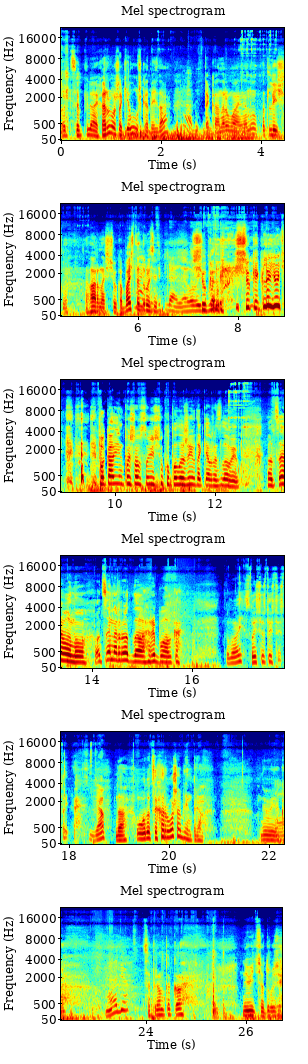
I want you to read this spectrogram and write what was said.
Оцепляй. Хороша кілушка десь, да? Така нормальна. Ну, отлично. Гарна щука. Бачите, друзі? Щука, щуки клюють. Поки він пішов свою щуку положив, так я вже зловив. Оце воно. Оце народна рибалка. Давай, стой, стой, стой, стой, стой. Взяв? Да. О, це хороша, блін, прям. Диви, яка. Молодець. Це прям така. Дивіться, друзі,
